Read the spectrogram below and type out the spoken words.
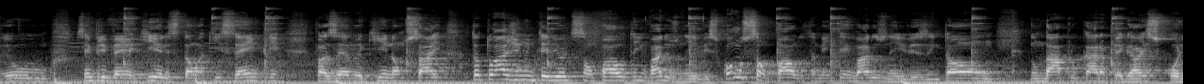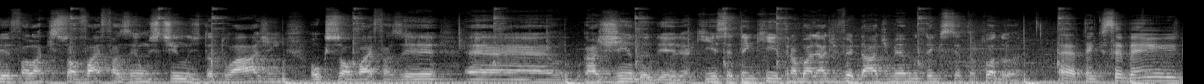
Eu sempre venho aqui, eles estão aqui sempre fazendo aqui, não sai. Tatuagem no interior de São Paulo tem vários níveis. Como São Paulo também tem vários níveis. Então não dá para o cara pegar escolher falar que só vai fazer um estilo de tatuagem ou que só vai fazer é, a agenda dele. Aqui você tem que trabalhar de verdade mesmo, tem que ser tatuador. É, tem que ser bem.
